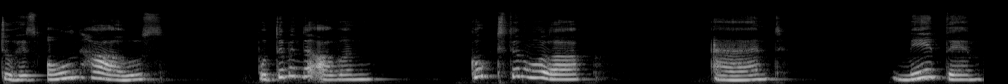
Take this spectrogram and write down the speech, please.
to his own house, put them in the oven, cooked them all up, and made them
